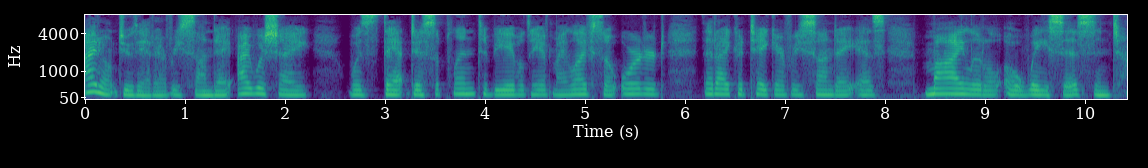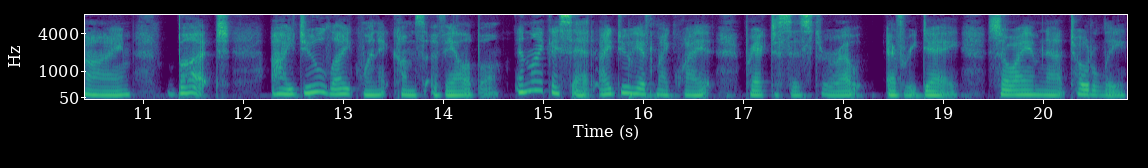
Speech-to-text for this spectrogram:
I don't do that every Sunday. I wish I was that disciplined to be able to have my life so ordered that I could take every Sunday as my little oasis in time. But I do like when it comes available. And like I said, I do have my quiet practices throughout every day. So I am not totally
